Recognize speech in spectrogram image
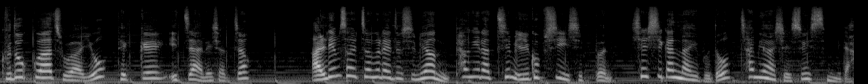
구독과 좋아요, 댓글 잊지 않으셨죠? 알림 설정을 해두시면 평일 아침 7시 20분 실시간 라이브도 참여하실 수 있습니다.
